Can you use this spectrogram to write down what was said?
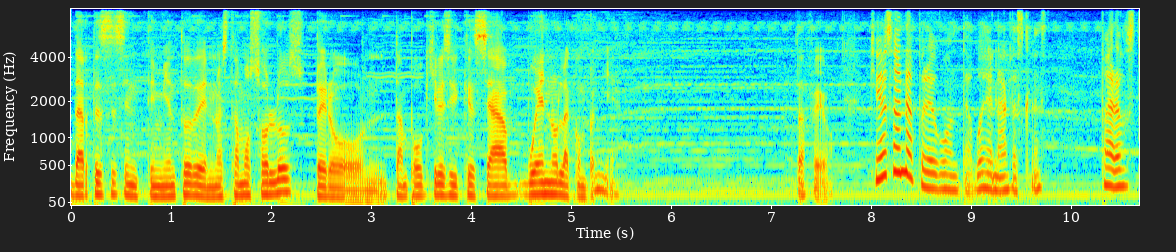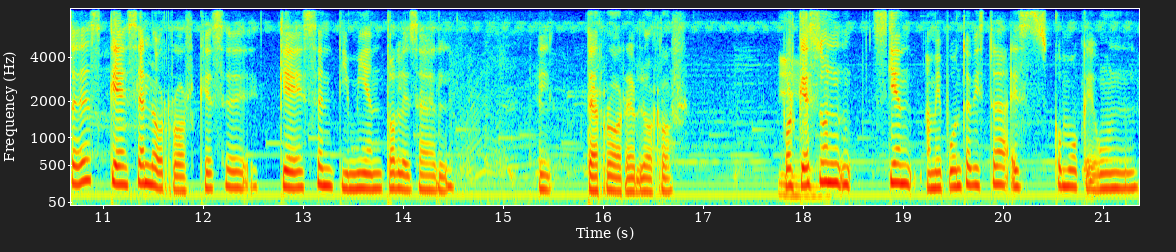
Darte ese sentimiento de no estamos solos, pero tampoco quiere decir que sea bueno la compañía. Está feo. Quiero hacer una pregunta. Bueno, a las para ustedes, ¿qué es el horror? ¿Qué, se- qué sentimiento les da el, el terror, el horror? Porque es un, a mi punto de vista, es como que un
